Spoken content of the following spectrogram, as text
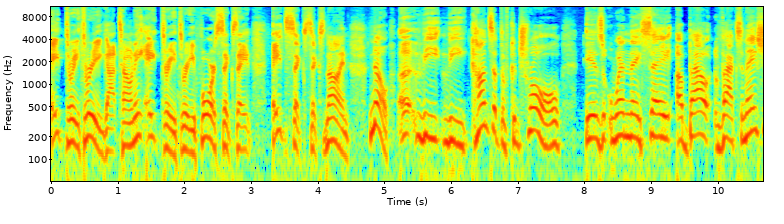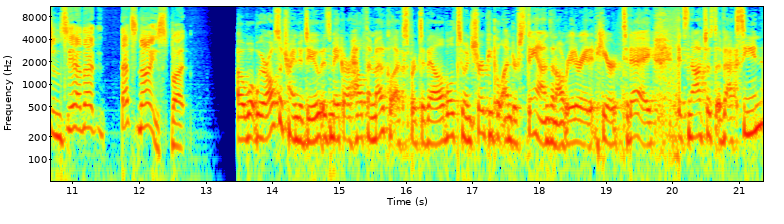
833 got Tony, 833 468 8669. No, uh, the, the concept of control is when they say about vaccinations, yeah, that that's nice, but uh, what we're also trying to do is make our health and medical experts available to ensure people understand, and I'll reiterate it here today, it's not just a vaccine,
